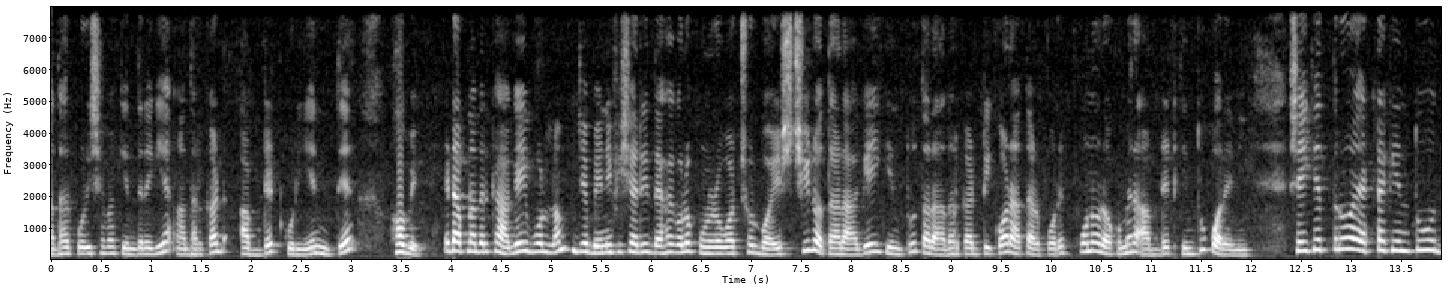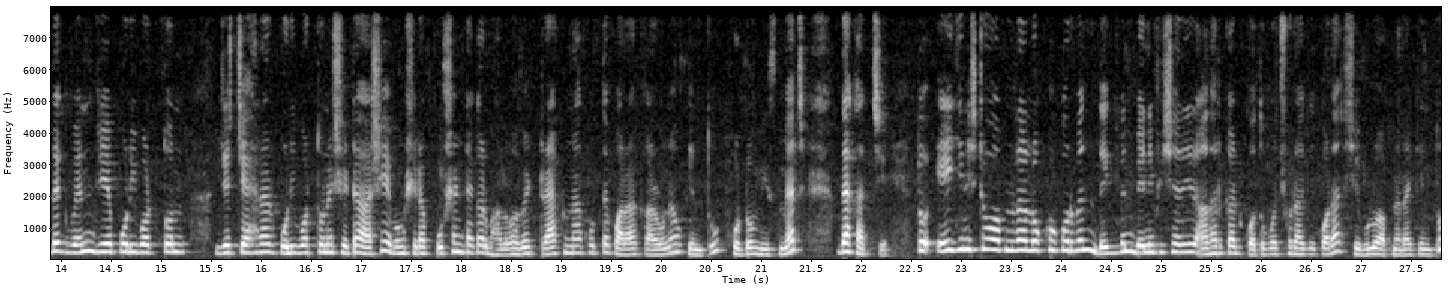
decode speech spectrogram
আধার পরিষেবা কেন্দ্রে গিয়ে আধার কার্ড আপডেট করিয়ে নিতে হবে। এটা আপনাদেরকে আগেই বললাম যে বেনিফিশিয়ারি দেখা গেলো পনেরো বছর বয়স ছিল, তার আগেই কিন্তু তার আধার কার্ডটি করা, তারপরে কোনো রকমের আপডেট কিন্তু করেনি। সেই ক্ষেত্রেও একটা কিন্তু দেখবেন যে, পরিবর্তন যে চেহারার পরিবর্তনে সেটা আসে এবং সেটা পোষণ টাকার ভালোভাবে ট্র্যাক না করতে পারার কারণেও কিন্তু ফটো মিসম্যাচ দেখাচ্ছে। তো এই জিনিসটাও আপনারা লক্ষ্য করবেন, দেখবেন বেনিফিশিয়ারির আধার কার্ড কত বছর আগে করা সেগুলো আপনারা কিন্তু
